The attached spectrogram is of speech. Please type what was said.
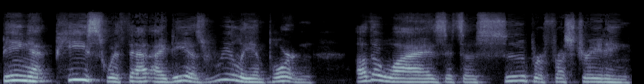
being at peace with that idea is really important. Otherwise, it's a super frustrating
